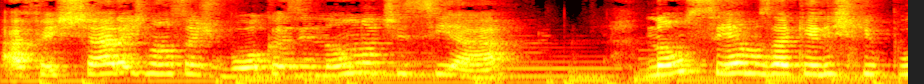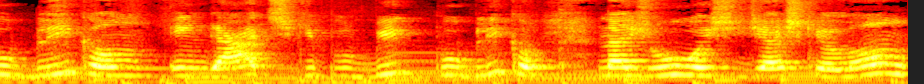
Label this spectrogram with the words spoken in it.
a fechar as nossas bocas e não noticiar. Não sermos aqueles que publicam engates, que publicam nas ruas de Asquelon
